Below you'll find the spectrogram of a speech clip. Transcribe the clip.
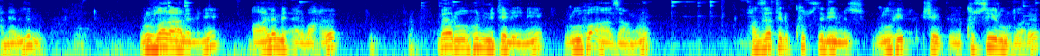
Anladın mi? Ruhlar alemini, alemi ervahı ve ruhun niteliğini, ruhu azamı, Hazreti Kuds dediğimiz ruhi şey kutsi ruhları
